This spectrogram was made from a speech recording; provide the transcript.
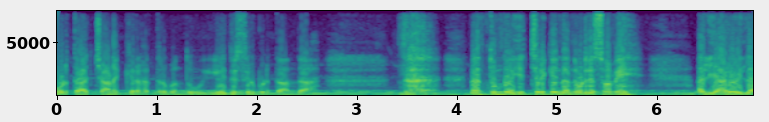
ಓಡ್ತಾ ಚಾಣಕ್ಯರ ಹತ್ರ ಬಂದು ಏದುಸಿರು ಬಿಡ್ತಾ ಅಂದ ನಾನು ತುಂಬಾ ಎಚ್ಚರಿಕೆಯಿಂದ ನೋಡಿದೆ ಸ್ವಾಮಿ, ಅಲ್ಲಿ ಯಾರೂ ಇಲ್ಲ.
